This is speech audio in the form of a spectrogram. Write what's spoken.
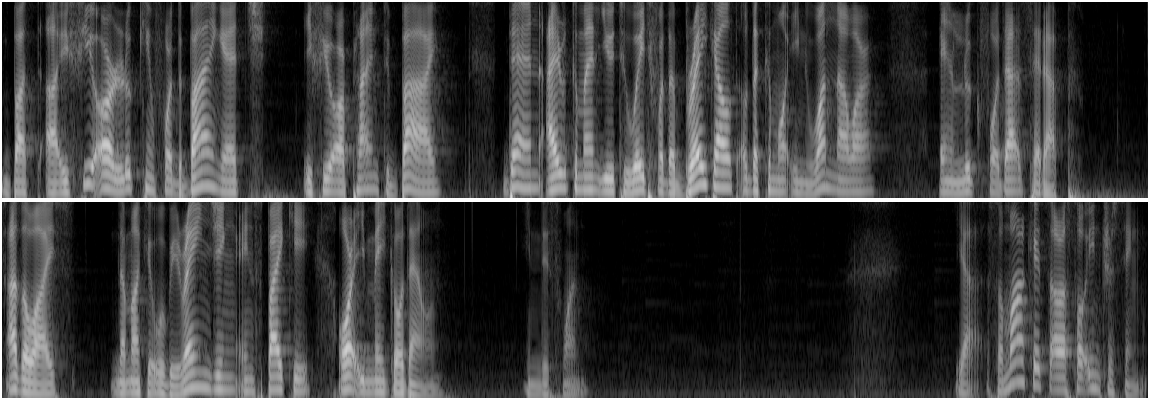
But uh, if you are looking for the buying edge, if you are planning to buy, then I recommend you to wait for the breakout of the Kumo in 1 hour and look for that setup. Otherwise, the market will be ranging and spiky or it may go down in this one. Yeah, so markets are so interesting.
